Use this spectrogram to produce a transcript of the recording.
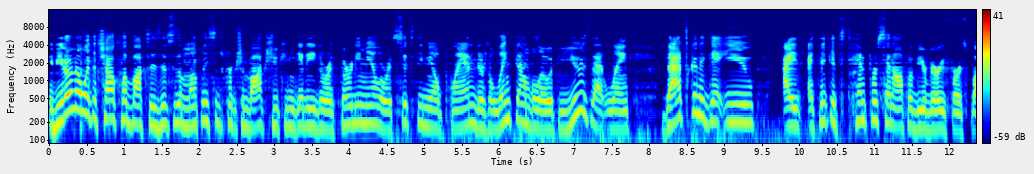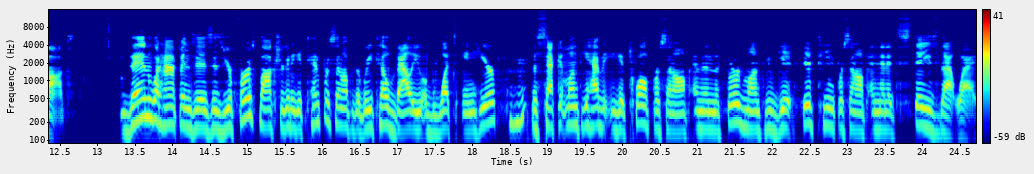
if you don't know what the Chow Club box is, this is a monthly subscription box. You can get either a 30 meal or a 60 meal plan. There's a link down below. If you use that link, that's going to get you, I, I think it's 10% off of your very first box. Then what happens is, is your first box, you're going to get 10% off of the retail value of what's in here. Mhm. The second month you have it, you get 12% off. And then the third month you get 15% off and then it stays that way.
